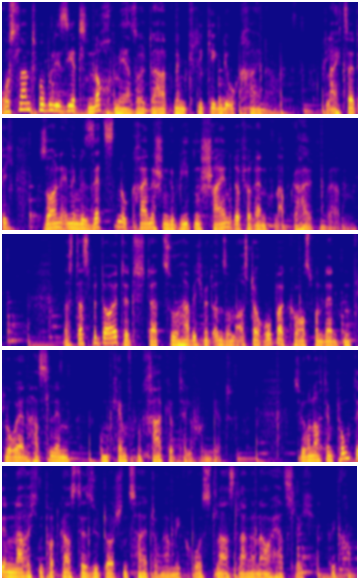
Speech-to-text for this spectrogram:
Russland mobilisiert noch mehr Soldaten im Krieg gegen die Ukraine. Gleichzeitig sollen in den besetzten ukrainischen Gebieten Scheinreferenten abgehalten werden. Was das bedeutet, dazu habe ich mit unserem Osteuropa-Korrespondenten Florian Hassel im umkämpften Kharkiv telefoniert. Sie hören auf den Punkt den Nachrichtenpodcast der Süddeutschen Zeitung. Am Mikro ist Lars Langenau. Herzlich willkommen.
